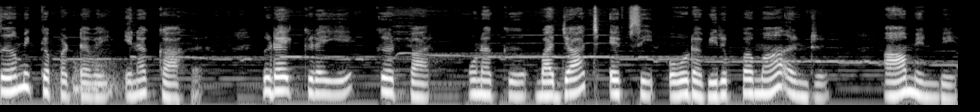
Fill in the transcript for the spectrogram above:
சேமிக்கப்பட்டவை எனக்காக. இடைக்கிடையே கேட்பார் உனக்கு பஜாஜ் எஃப்சி ஓட விருப்பமா என்று? ஆம் என்பேன்.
